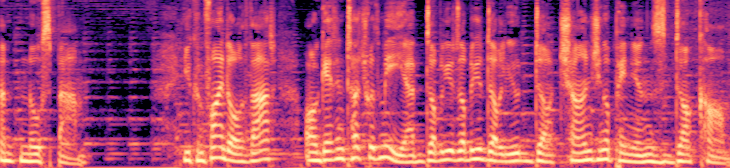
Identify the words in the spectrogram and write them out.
and no spam. You can find all of that or get in touch with me at www.challengingopinions.com.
